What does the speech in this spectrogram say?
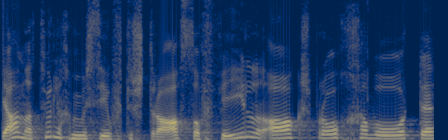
Ja, natürlich, wir sind auf der Straße auch viel angesprochen worden.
